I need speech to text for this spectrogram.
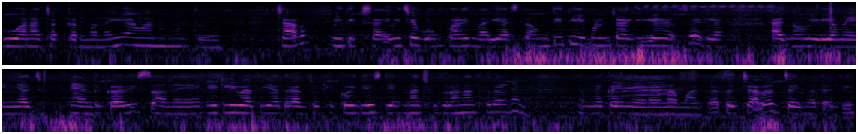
ભૂવાના ચક્કરમાં નહીં આવવાનું. તો ચાલો, મિતિક્ષા એવી છે, બૂમ પાડે જ મારી આસ્થા ઊંઘતી હતી, એ પણ જાગી ગઈ હશે, એટલે આજનો વીડિયો મેં અહીંયા જ એન્ડ કરીશ. અને એટલી વાત યાદ રાખજો કે કોઈ દિવસ જેમના છોકરા ના થતા હોય ને એમને કંઈ મેળા ના તો ચાલો જય માતાજી.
